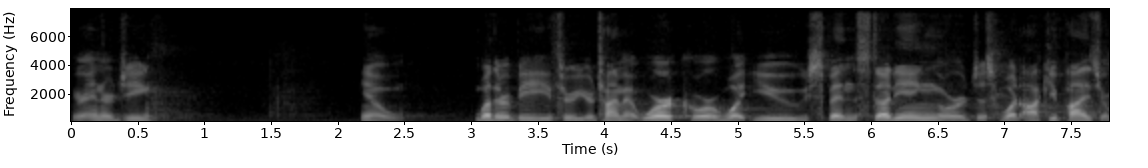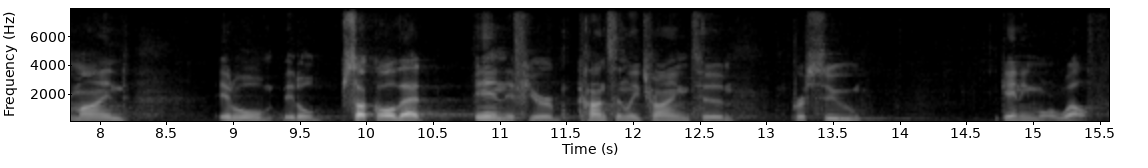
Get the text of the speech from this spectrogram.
your energy, you know, whether it be through your time at work or what you spend studying or just what occupies your mind, it'll, it'll suck all that in if you're constantly trying to pursue gaining more wealth.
